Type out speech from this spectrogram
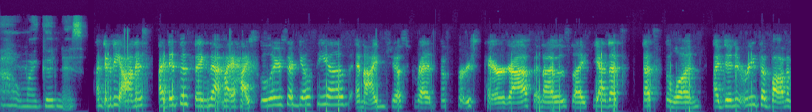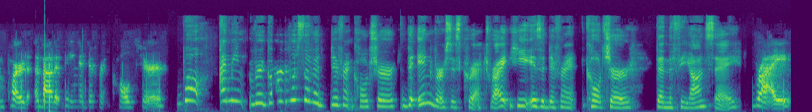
Oh my goodness. I'm going to be honest. I did the thing that my high schoolers are guilty of, and I just read the first paragraph, and I was like, yeah, that's that's the one. I didn't read the bottom part about it being a different culture. Well, I mean, regardless of a different culture, the inverse is correct, right? He is a different culture than the fiance. Right.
